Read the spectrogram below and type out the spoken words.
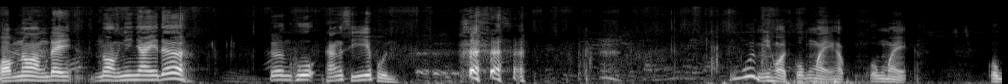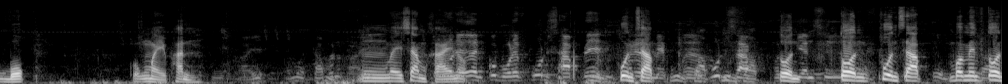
ออกน้องได้น้องใหญ่ๆเด้อเครื่องคุทั้งสีพุ่นอุ้ยมีหอดกรงใหม่ครับกรงใหม่กรงบกกรงใหม่พันธุ์ อืมไม่ซ้ำขายเนาะอิ้กูบอกเลยพูนสับเล่นพูนสับ เออพูนสับต้นเปลี่ยชื่อต้นพูนสับบ่แม่นต้น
